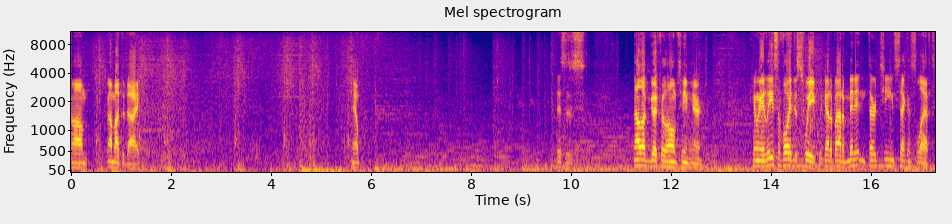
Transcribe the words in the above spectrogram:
Um, I'm about to die. Yep. This is not looking good for the home team here. Can we at least avoid the sweep? We got about a minute and 13 seconds left.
